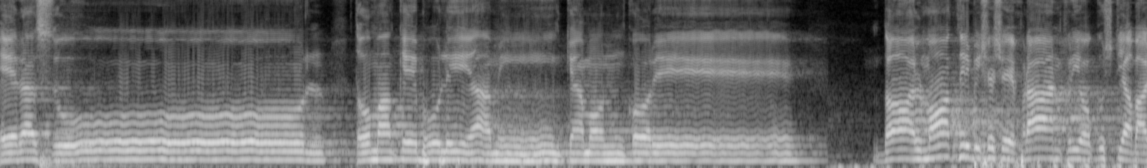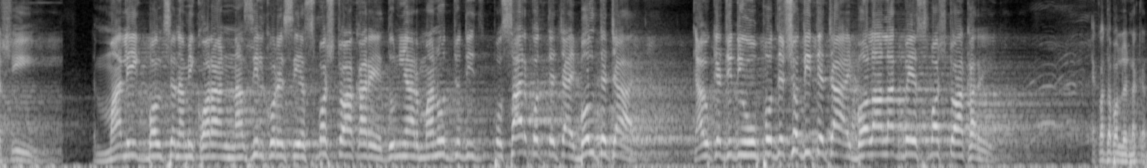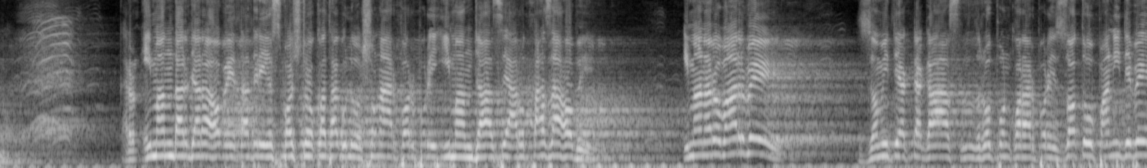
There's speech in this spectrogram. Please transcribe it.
হেরাসুল তোমাকে ভুলি আমি কেমন করে? দল মত নির্বিশেষে প্রাণ প্রিয় কুষ্টিয়াবাসী, মালিক বলছেন, আমি কোরআন নাজিল করেছি, স্পষ্ট আকারে দুনিয়ার মানুষ যদি প্রসার করতে চায়, বলতে চায়, কাউকে যদি উপদেশও দিতে চায়, বলা লাগবে স্পষ্ট আকারে। কথা বললেন না কেন? কারণ ইমানদার যারা হবে, তাদের এই স্পষ্ট কথাগুলো শোনার পর পরে ইমান যা আছে আরও তাজা হবে। ইমান আরও বাড়বে। জমিতে একটা গাছ রোপণ করার পরে যত পানি দেবে,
